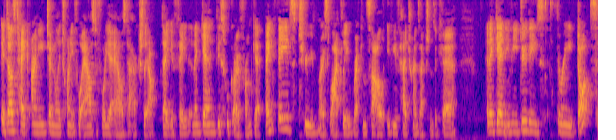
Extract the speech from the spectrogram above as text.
it does take only generally 24 hours to 48 hours to actually update your feed. And again, this will go from get bank feeds to most likely reconcile if you've had transactions occur. And again, if you do these three dots,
